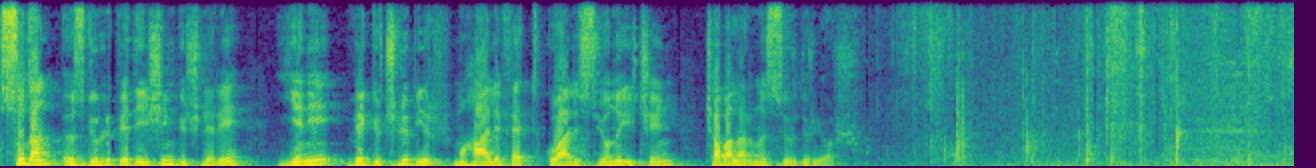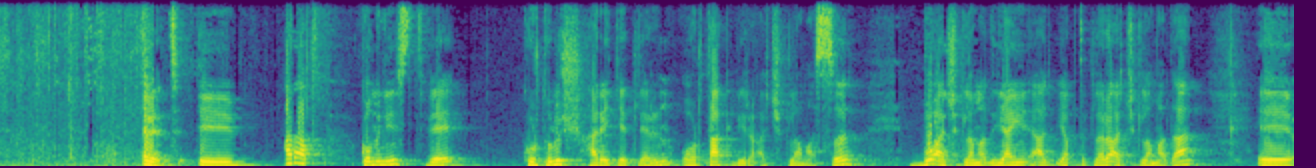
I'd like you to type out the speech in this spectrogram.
Sudan Özgürlük ve Değişim Güçleri yeni ve güçlü bir muhalefet koalisyonu için çabalarını sürdürüyor. Evet, e, Arap komünist ve kurtuluş hareketlerinin ortak bir açıklaması. Bu açıklamada yayın yaptıkları açıklamada e, e,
